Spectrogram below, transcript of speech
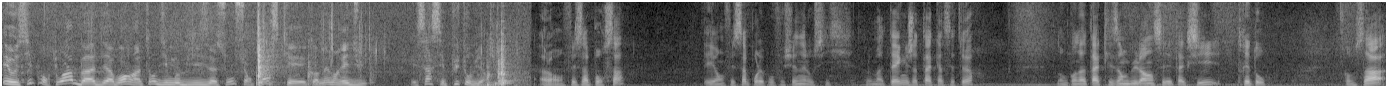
et aussi pour toi bah, d'avoir un temps d'immobilisation sur place qui est quand même réduit. Et ça, c'est plutôt bien. Alors, on fait ça pour ça. Et on fait ça pour les professionnels aussi. Le matin, j'attaque à 7h. Donc, on attaque les ambulances et les taxis très tôt. Comme ça,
